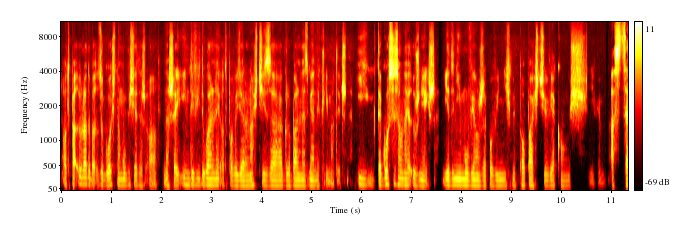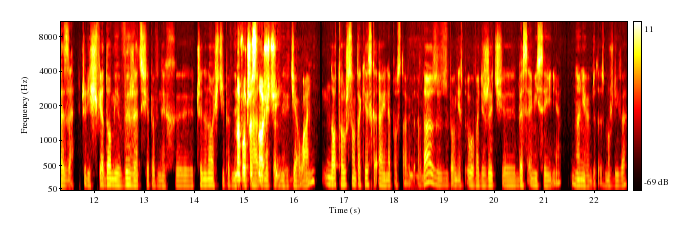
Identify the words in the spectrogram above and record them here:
od paru lat bardzo głośno mówi się też o naszej indywidualnej odpowiedzialności za globalne zmiany klimatyczne. I te głosy są najróżniejsze. Jedni mówią, że powinniśmy popaść w jakąś, nie wiem, ascezę, czyli świadomie wyrzec się pewnych y, czynności, pewnych Nowoczesności. pewnych działań. No to już są takie skrajne postawy, prawda? Zupełnie spróbować żyć y, bezemisyjnie. No nie wiem, czy to jest możliwe,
